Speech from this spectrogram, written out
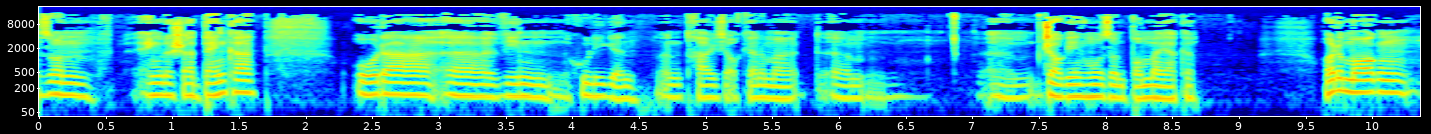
so ein englischer Banker oder äh, wie ein Hooligan. Dann trage ich auch gerne mal ähm, ähm, Jogginghose und Bomberjacke. Heute Morgen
